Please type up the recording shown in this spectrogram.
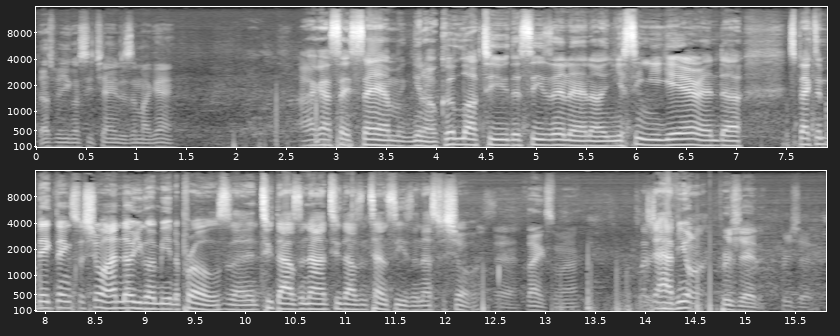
that's where you're gonna see changes in my game. I gotta say, Sam, you know, good luck to you this season and uh, in your senior year, and uh, expecting big things for sure. I know you're gonna be in the pros uh, in 2009, 2010 season. That's for sure. Yeah, thanks, man. Pleasure to have you on. Appreciate it. Appreciate it.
